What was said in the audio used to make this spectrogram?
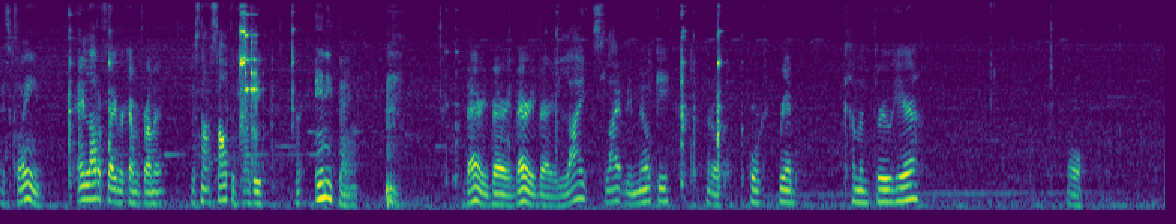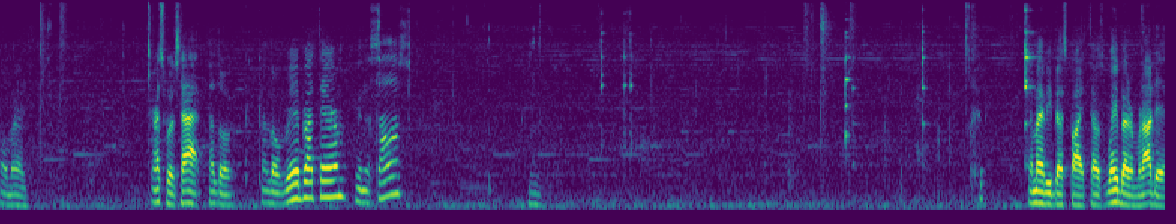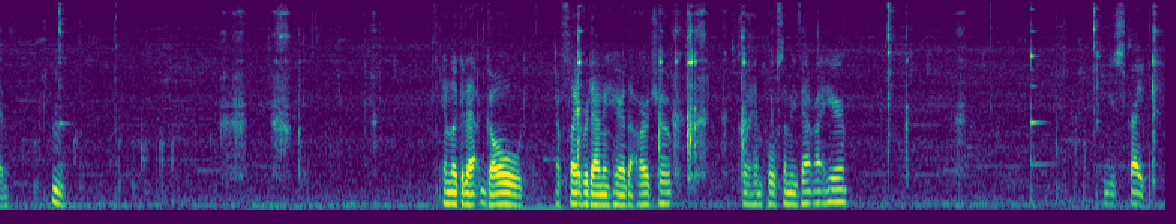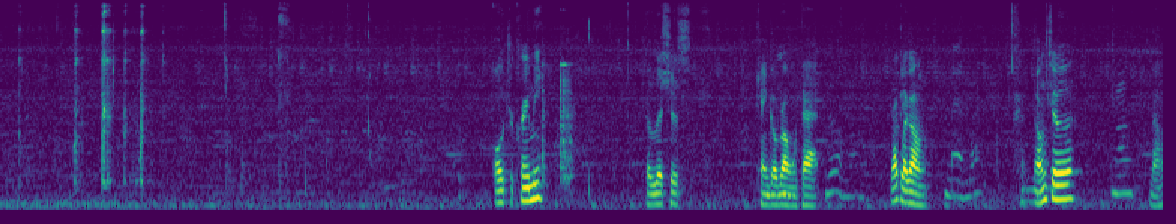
It's clean. Ain't a lot of flavor coming from it. It's not salted heavy or anything. very, very, very, very light, slightly milky. Little pork rib coming through here. Oh, oh man. That's what it's at. That little, that little rib right there in the sauce. That might be best bite. That was way better than what I did. Hmm. And look at that gold of flavor down in here, the artichoke. Go ahead and pull some of these out right here. And just scrape. Ultra creamy. Delicious. Can't go wrong with that. Rất là ngon. Mềm quá. Ngon chưa? Ngon. No.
